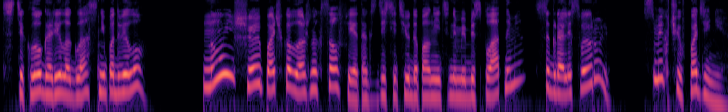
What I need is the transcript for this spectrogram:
Стекло горело глаз не подвело. Ну, еще и пачка влажных салфеток с десятью дополнительными бесплатными сыграли свою роль, смягчив падение.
